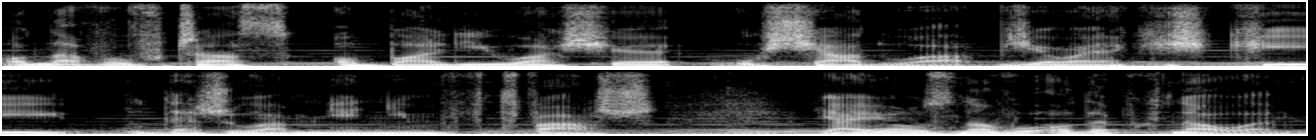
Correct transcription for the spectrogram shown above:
Ona wówczas obaliła się, usiadła, wzięła jakiś kij, uderzyła mnie nim w twarz. Ja ją znowu odepchnąłem.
